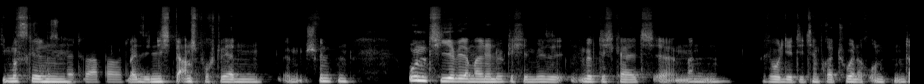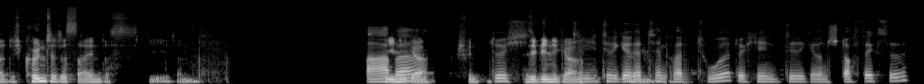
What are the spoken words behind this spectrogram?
die Muskeln, weil sie nicht beansprucht werden, ähm, schwinden. Und hier wieder mal eine mögliche Mö- Möglichkeit, äh, man reguliert die Temperatur nach unten. Dadurch könnte das sein, dass die dann Aber weniger schwinden. durch Also weniger. die niedrigere ähm, Temperatur, durch den niedrigeren Stoffwechsel,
